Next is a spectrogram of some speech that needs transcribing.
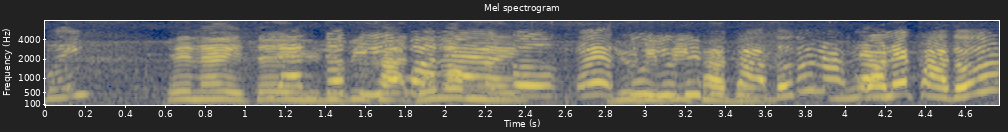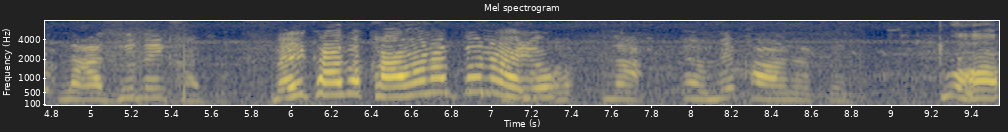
ભાઈ. એ નહીં તો યુડીપી ખાધો તો. નહીં યુડીપી ખાધો. તો ના? કોને ખાધો તો? નાજુ નહીં ખાધો. નહીં ખાધો ખાવાના તો ને આર્યો ના અમે ખાવાના હતા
